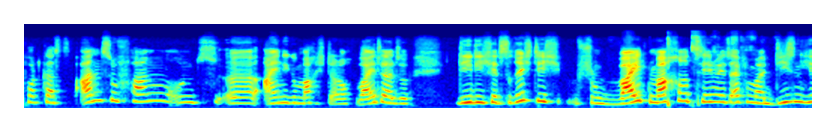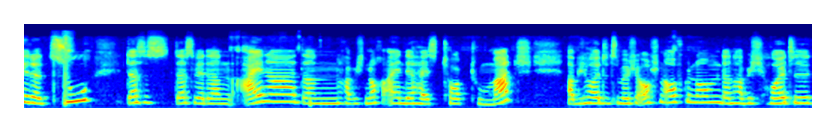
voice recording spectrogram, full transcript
Podcasts anzufangen und äh, einige mache ich dann auch weiter. Also die, die ich jetzt richtig schon weit mache, zählen wir jetzt einfach mal diesen hier dazu. Das ist, das wäre dann einer. Dann habe ich noch einen, der heißt Talk Too Much. Habe ich heute zum Beispiel auch schon aufgenommen. Dann habe ich heute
